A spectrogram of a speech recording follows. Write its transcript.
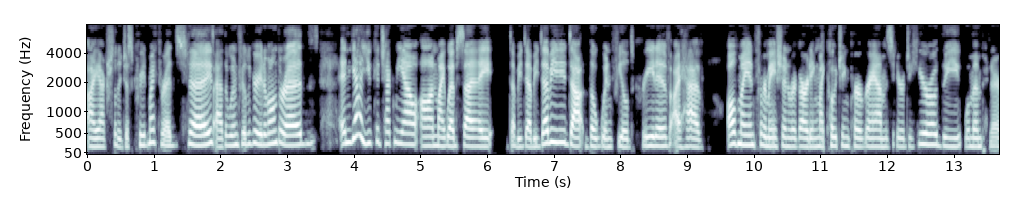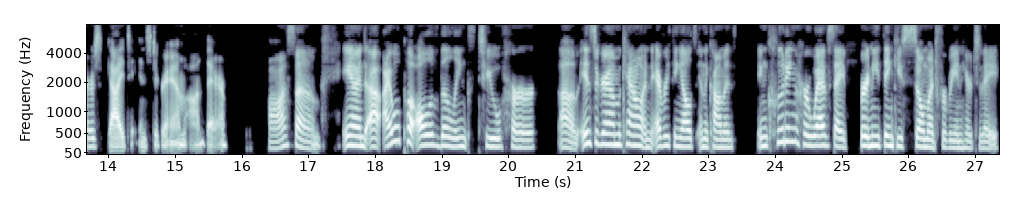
I actually just created my threads today at the Winfield Creative on Threads. And yeah, you can check me out on my website, www.thewinfield Creative. I have all of my information regarding my coaching program, Zero to Hero, the Womenpreneur's Guide to Instagram on there. Awesome. And uh, I will put all of the links to her um, Instagram account and everything else in the comments, including her website. Brittany, thank you so much for being here today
